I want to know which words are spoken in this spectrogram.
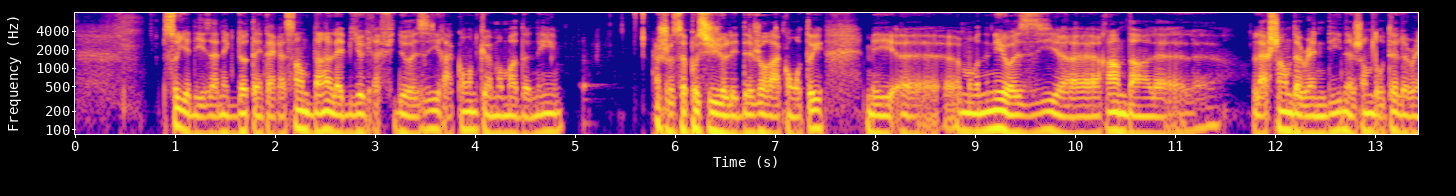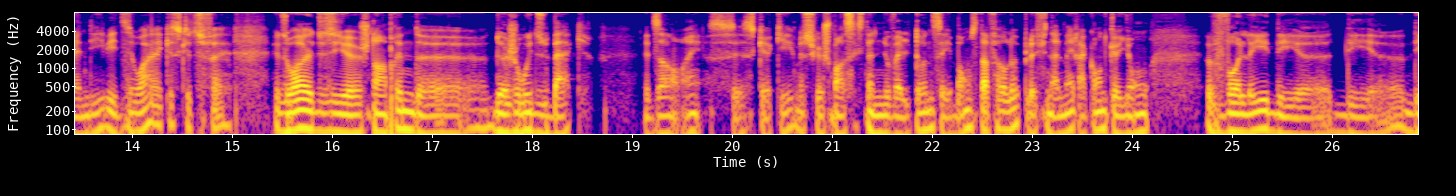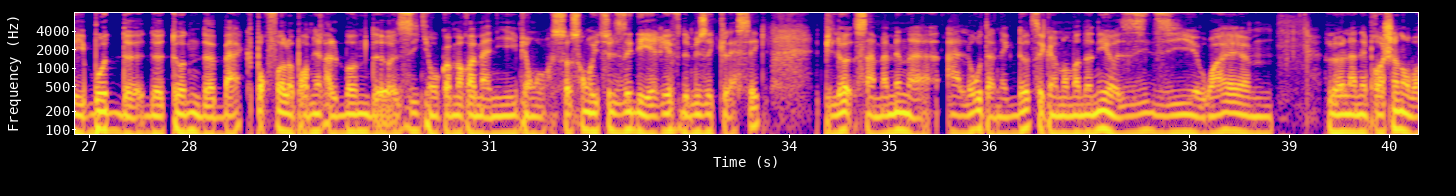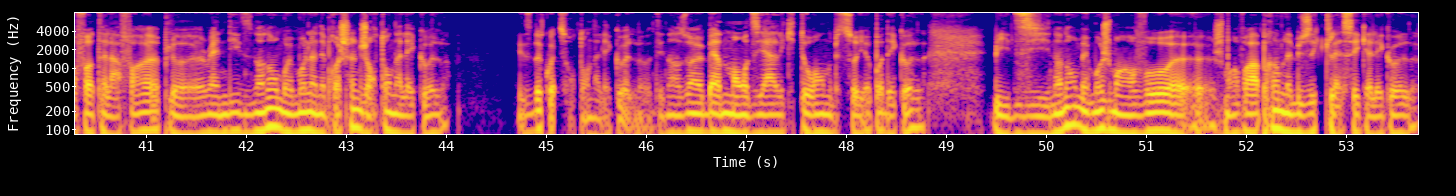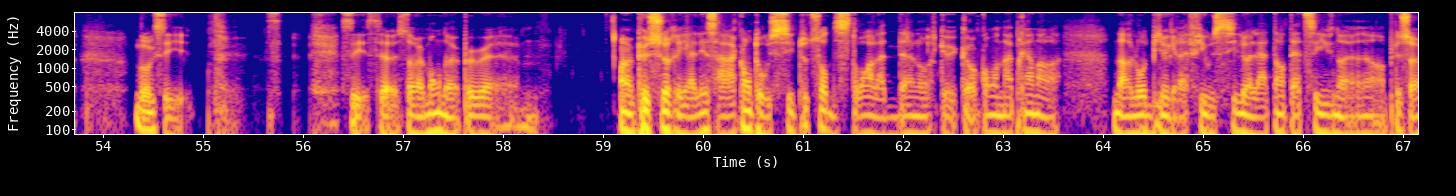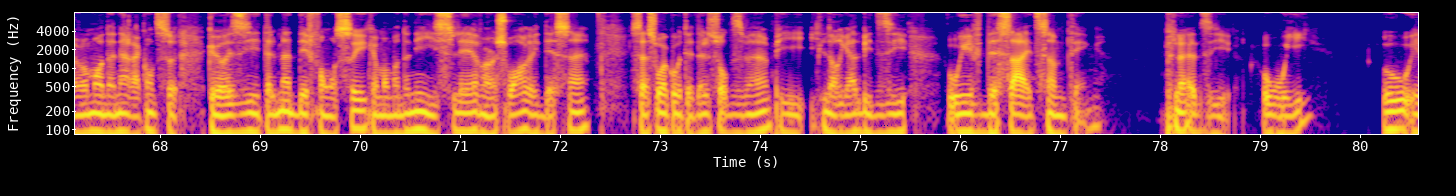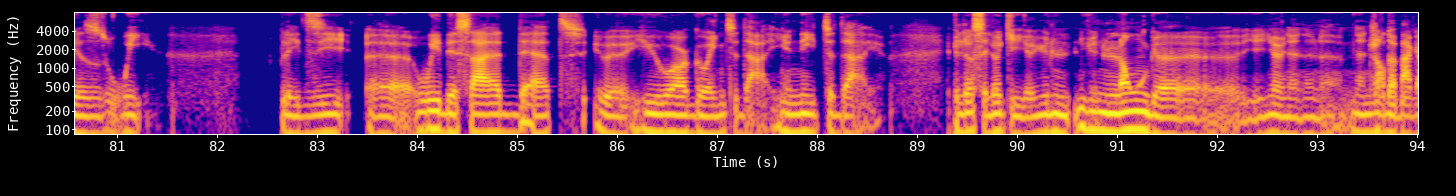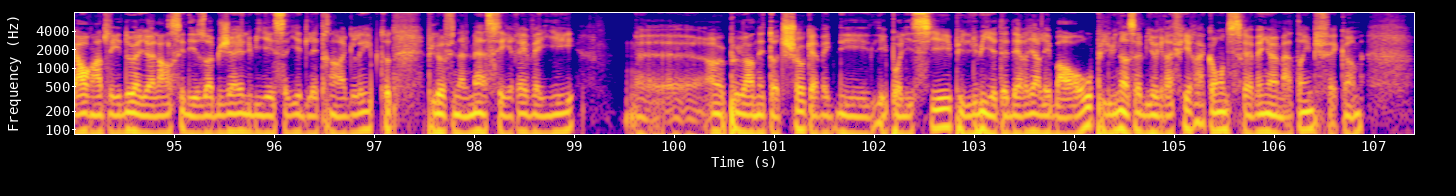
Ça, il y a des anecdotes intéressantes dans la biographie d'Ozzy. Il raconte qu'à un moment donné, je ne sais pas si je l'ai déjà raconté, mais euh, à un moment donné, Ozzy rentre dans la chambre de Randy, la chambre d'hôtel de Randy, et il dit Ouais, qu'est-ce que tu fais Il dit Ouais, il dit, je suis de jouer du bac. Et disant, ouais, c'est ce que, ok, mais ce que je pensais que c'était une nouvelle tonne, c'est bon cette affaire-là. Puis là, finalement, il raconte qu'ils ont volé des, euh, des, euh, des bouts de, de de back pour faire le premier album de Ozzy qui ont comme remanié, puis on se sont utilisés des riffs de musique classique. Puis là, ça m'amène à, l'autre anecdote, c'est qu'à un moment donné, Ozzy dit, ouais, euh, l'année prochaine, on va faire telle affaire. Puis là, Randy dit, non, non, moi l'année prochaine, je retourne à l'école. Il dit De quoi tu retournes à l'école T'es dans un band mondial qui tourne, puis ça, il n'y a pas d'école. Puis il dit Non, non, mais moi, je m'en vais, euh, je m'en vais apprendre la musique classique à l'école. Donc, c'est. C'est un monde un peu. Euh, un peu surréaliste. Ça raconte aussi toutes sortes d'histoires là-dedans, qu'on apprend dans dans l'autre biographie aussi, la tentative. En plus, à un moment donné, elle raconte ça, que Ozzy est tellement défoncé qu'à un moment donné, il se lève un soir, il descend, il s'assoit à côté d'elle sur le divan, puis il le regarde et il dit We've decided something. Puis là, elle dit We. Who is we? Puis il dit uh, We decide that uh, you are going to die. You need to die. Puis là, c'est là qu'il y a eu une, longue. Il y a eu une, genre de bagarre entre les deux. Elle a lancé des objets, lui, il a essayé de l'étrangler. Puis, puis là, finalement, elle s'est réveillée. Euh, un peu en état de choc avec les policiers, puis lui il était derrière les barreaux, puis lui dans sa biographie raconte, il se réveille un matin puis fait comme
